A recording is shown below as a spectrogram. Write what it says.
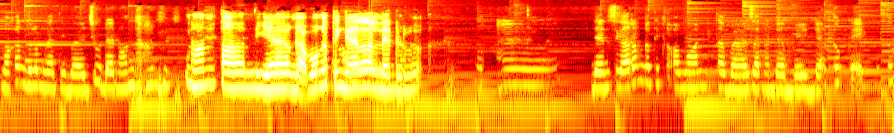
makan belum ganti baju udah nonton. nonton ya nggak mau ketinggalan Oh. ya dulu Mm. Dan sekarang ketika omongan kita bahasan ada beda tuh kayak gitu,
